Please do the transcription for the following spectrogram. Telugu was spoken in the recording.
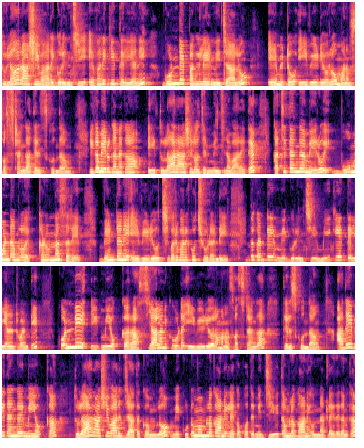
తులారాశి వారి గురించి ఎవరికీ తెలియని గుండె పగిలే నిజాలు ఏమిటో ఈ వీడియోలో మనం స్పష్టంగా తెలుసుకుందాం. ఇక మీరు గనక ఈ తులారాశిలో జన్మించిన వారైతే ఖచ్చితంగా మీరు భూమండంలో ఎక్కడున్నా సరే వెంటనే ఈ వీడియో చివరి వరకు చూడండి. ఎందుకంటే మీ గురించి మీకే తెలియనటువంటి కొన్ని మీ యొక్క రహస్యాలని కూడా ఈ వీడియోలో మనం స్పష్టంగా తెలుసుకుందాం. అదేవిధంగా మీ యొక్క తులారాశి వారి జాతకంలో మీ కుటుంబంలో కానీ లేకపోతే మీ జీవితంలో కానీ ఉన్నట్లయితే కనుక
